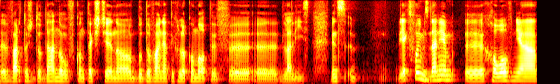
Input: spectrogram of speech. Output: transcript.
yy, wartość dodaną w kontekście no, budowania tych lokomotyw yy, dla list. Więc jak Twoim zdaniem Hołownia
